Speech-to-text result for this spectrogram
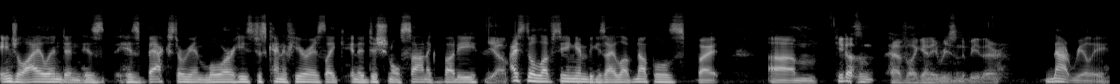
Angel Island and his his backstory and lore. He's just kind of here as like an additional Sonic buddy. yeah I still love seeing him because I love Knuckles, but um, he doesn't have like any reason to be there not really.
